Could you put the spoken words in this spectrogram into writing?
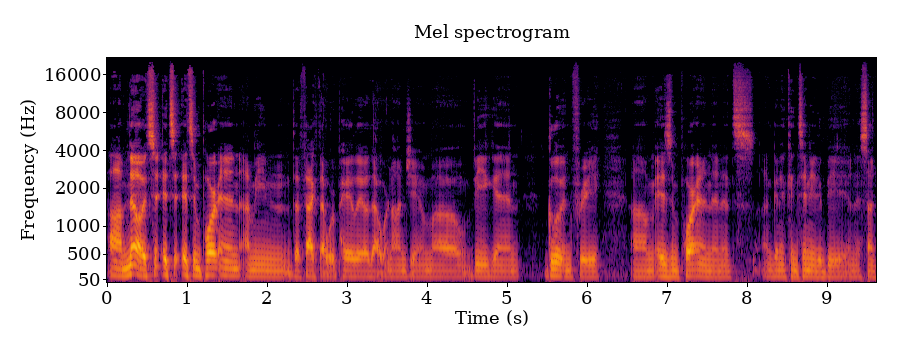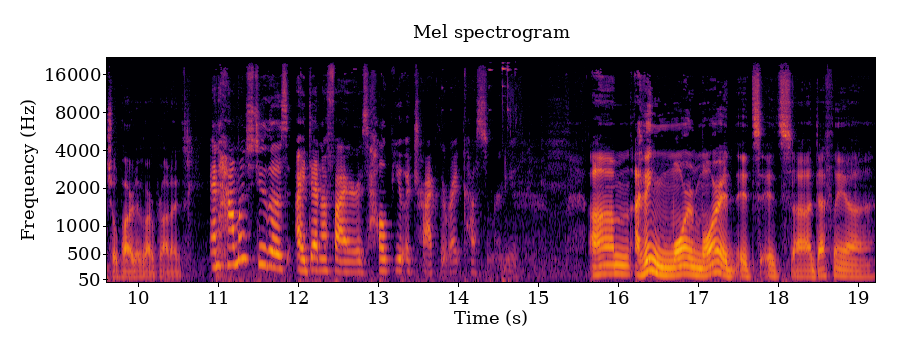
um, no, it's, it's, it's important. I mean, the fact that we're paleo, that we're non GMO, vegan, gluten free um, is important, and it's going to continue to be an essential part of our products. And how much do those identifiers help you attract the right customer, do you think? Um, I think more and more it, it's it's uh, definitely a,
